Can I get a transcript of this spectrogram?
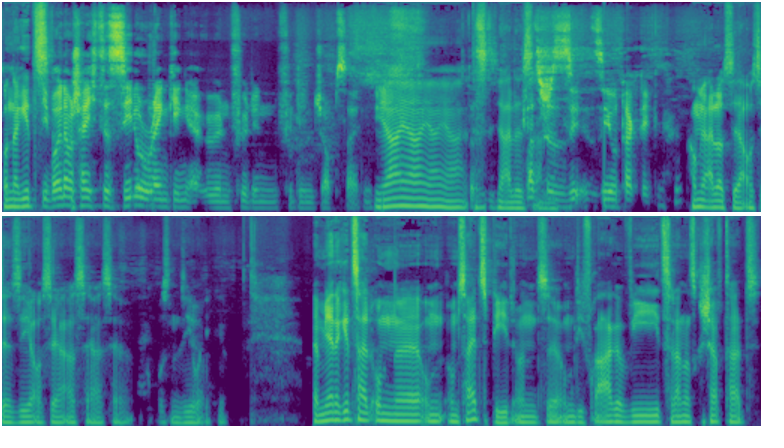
Und dann geht's. Die wollen dann wahrscheinlich das SEO-Ranking erhöhen für den, für den Jobseiten. Ja, ja, ja, ja. Das, das ist ja alles. Klassische SEO-Taktik. Kommen ja alle aus der, aus der SEO, aus der, aus der, aus der großen SEO-Ecke. Ähm, ja, da geht's halt um, äh, um, um Sidespeed und äh, um die Frage, wie Zalando es geschafft hat,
